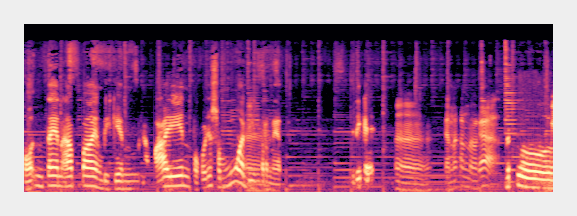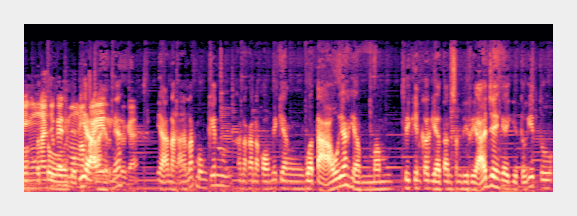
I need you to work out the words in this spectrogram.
konten apa, yang bikin ngapain, pokoknya semua uh, di internet. Jadi kayak karena kan mereka betul bingungan betul. juga nih mau Jadi ya akhirnya gitu kan. ya anak-anak mungkin anak-anak komik yang gue tahu ya yang bikin kegiatan sendiri aja yang kayak gitu-gitu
